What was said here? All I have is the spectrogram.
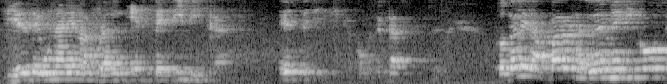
si es de un área natural específica, específica, como es el caso. Total, el amparo en la Ciudad de México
